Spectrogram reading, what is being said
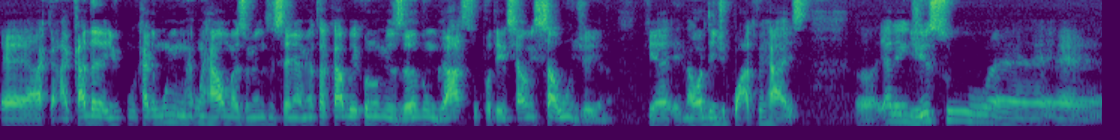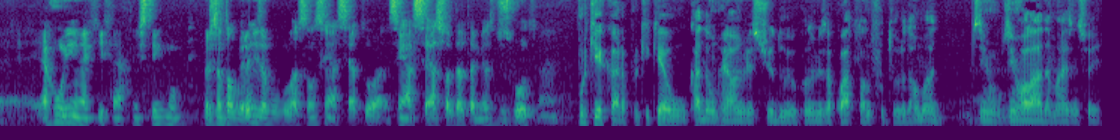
é, a, a, cada, cada um, um, real mais ou menos em saneamento acaba economizando um gasto potencial em saúde aí, né, que é na ordem de quatro reais. Uh, e além disso, é, é, é, ruim, né? Que a gente tem um percentual grande da população sem acesso, a, sem acesso a tratamento de esgoto, né? Por que, cara? Por que, que é um, cada um real investido economiza quatro lá no futuro? Dá uma desenrolada mais nisso aí.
